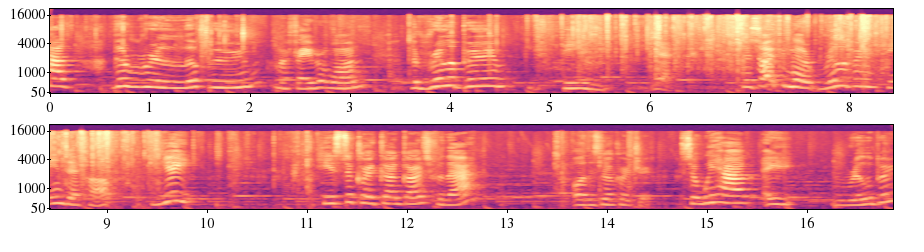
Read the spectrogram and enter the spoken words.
have the Rillaboom, my favorite one the Rillaboom theme deck. So let's open the Rillaboom theme deck up. Yay! Here's the code card, guys, for that. Oh, there's no code trick. So we have a Rillaboom,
